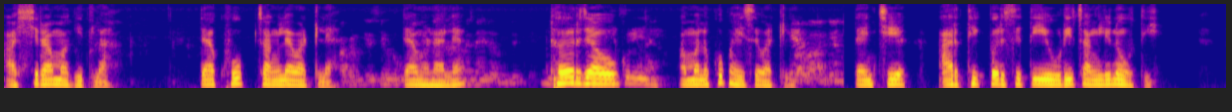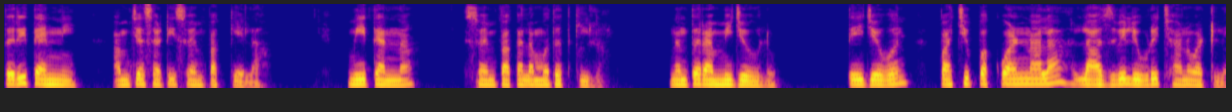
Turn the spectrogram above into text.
आश्रम मागितला. त्या खूप चांगल्या वाटल्या. त्या म्हणाल्या ठर जाओ. आम्हाला खूप हैसे वाटले. त्यांची आर्थिक परिस्थिती एवढी चांगली नव्हती. तरी त्यांनी आमच्यासाठी स्वयंपाक केला. मी त्यांना स्वयंपाकाला मदत केली. नंतर आम्ही जेवलो. ते जेवण पाची पक्वान्नाला लाजवेल एवढे छान वाटले.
